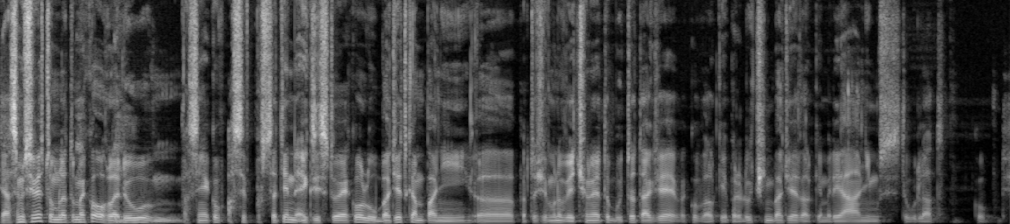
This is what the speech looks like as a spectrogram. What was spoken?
Já si myslím, že v tomhle jako ohledu vlastně jako asi v podstatě neexistuje jako low budget kampaní, uh, protože ono většinou je to buď to tak, že je jako velký produkční budget, velký mediální, musí se to udělat, jako když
